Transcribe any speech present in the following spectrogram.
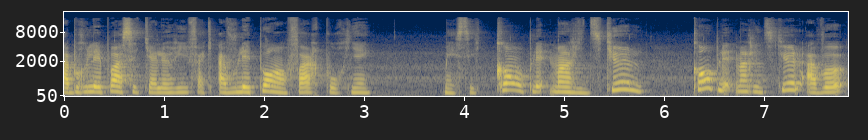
elle brûlait pas assez de calories, fait qu'elle voulait pas en faire pour rien. Mais c'est complètement ridicule. Complètement ridicule. Elle va.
